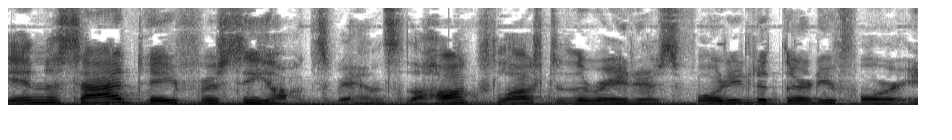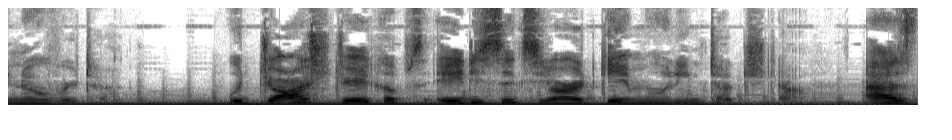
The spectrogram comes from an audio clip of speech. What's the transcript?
In a sad day for Seahawks fans, the Hawks lost to the Raiders 40 to 34 in overtime, with Josh Jacobs' 86-yard game-winning touchdown. As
